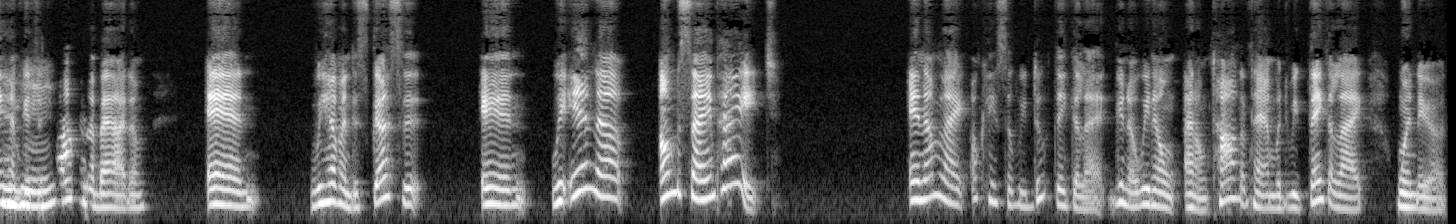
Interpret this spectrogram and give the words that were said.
and him mm-hmm. get to mm-hmm. talking about them and we haven't discussed it and we end up on the same page. And I'm like, okay, so we do think alike. You know, we don't, I don't talk the time, but we think alike when there are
